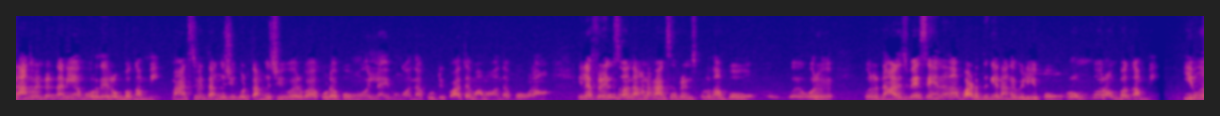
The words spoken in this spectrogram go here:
நாங்கள் ரெண்டு பேரும் தனியாக போகிறதே ரொம்ப கம்மி. மேக்ஸிமம் தங்கச்சி கூட தங்கச்சி வருவா கூட போவோம். இல்லை இவங்க வந்தால் கூட்டி அத்தை மாமா வந்தால் போகலாம். இல்லை ஃப்ரெண்ட்ஸ் வந்தாங்கன்னா மேக்ஸிமம் ஃப்ரெண்ட்ஸ் கூட தான் போவோம். ஒரு ஒரு நாலஞ்சு பேர் சேர்ந்தா தான் படத்துக்கே நாங்கள் வெளியே போவோம். ரொம்ப ரொம்ப கம்மி. இவங்க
